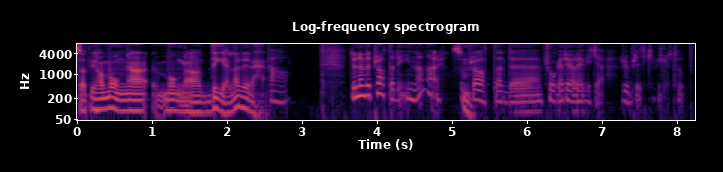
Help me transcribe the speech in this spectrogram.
Så att vi har många, många delar i det här. Ja. Du, när vi pratade innan här så mm. pratade, frågade jag dig vilka rubriker vill du ta upp?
